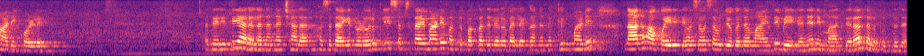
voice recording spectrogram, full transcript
ಮಾಡಿಕೊಳ್ಳಿ. ಅದೇ ರೀತಿ ಯಾರೆಲ್ಲ ನನ್ನ ಚಾನಲ್ ಹೊಸದಾಗಿ ನೋಡೋರು ಪ್ಲೀಸ್ ಸಬ್ಸ್ಕ್ರೈಬ್ ಮಾಡಿ ಮತ್ತು ಪಕ್ಕದಲ್ಲಿರೋ ಬೆಲ್ಲೈಕನನ್ನು ಕ್ಲಿಕ್ ಮಾಡಿ. ನಾನು ಹಾಕುವ ಈ ರೀತಿ ಹೊಸ ಹೊಸ ಉದ್ಯೋಗದ ಮಾಹಿತಿ ಬೇಗನೆ ನಿಮ್ಮ ಹತ್ತಿರ ತಲುಪುತ್ತದೆ.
